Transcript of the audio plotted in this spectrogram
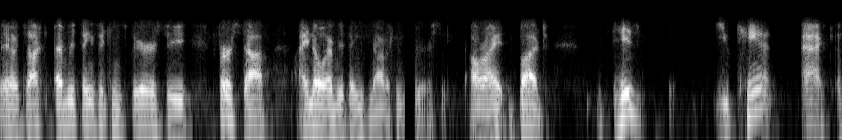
You know, talk everything's a conspiracy. First off, I know everything's not a conspiracy. All right, but his, you can't act a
